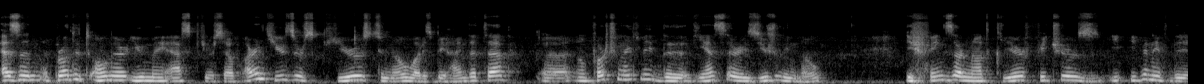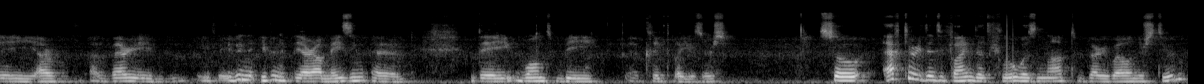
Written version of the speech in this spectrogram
as a product owner, you may ask yourself, aren't users curious to know what is behind the tab? Uh, unfortunately, the, the answer is usually no if things are not clear, features, even if they are very, if, even even if they are amazing, uh, they won't be clicked by users. So after identifying that flow was not very well understood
